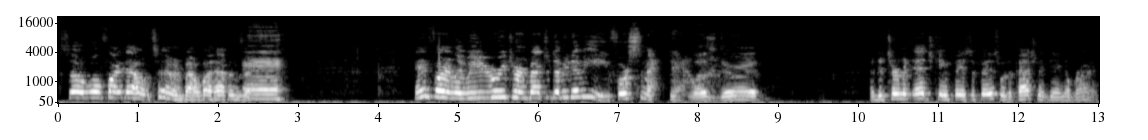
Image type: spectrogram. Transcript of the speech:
So we'll find out soon about what happens there. eh. And finally, we return back to WWE for SmackDown. Let's do it. A determined Edge came face to face with a passionate Daniel Bryan.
